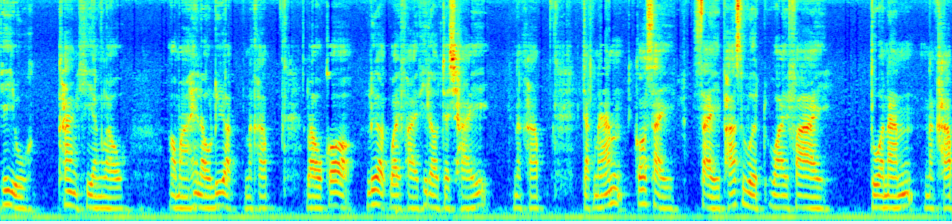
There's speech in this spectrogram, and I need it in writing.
ที่อยู่ข้างเคียงเรา เอามาให้เราเลือกนะครับ เราก็เลือก Wi-Fi ที่เราจะใช้นะครับ จากนั้นก็ใส่ใส่พาสเวิร์ด Wi-Fi ตัวนั้นนะครับ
